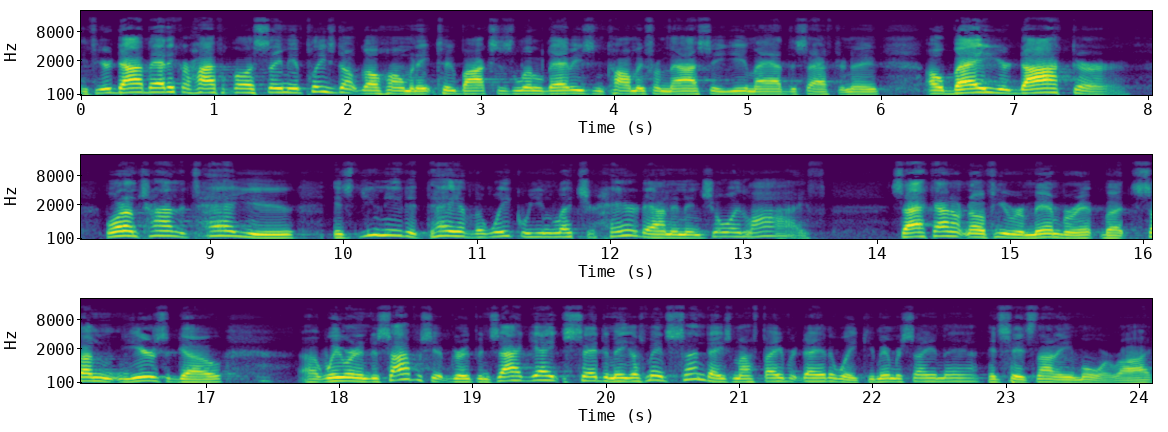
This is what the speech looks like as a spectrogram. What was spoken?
if you're diabetic or hypoglycemia, please don't go home and eat two boxes of Little Debbie's and call me from the ICU mad this afternoon. Obey your doctor. But what I'm trying to tell you is you need a day of the week where you can let your hair down and enjoy life. Zach, I don't know if you remember it, but some years ago, uh, we were in a discipleship group, and Zach Yates said to me, he goes, Man, Sunday's my favorite day of the week. You remember saying that? He said, It's not anymore, right?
